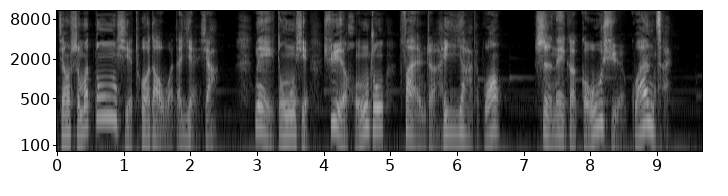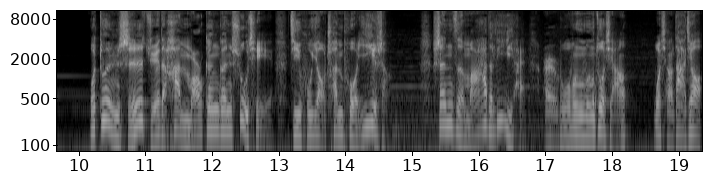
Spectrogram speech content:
将什么东西拖到我的眼下。那东西血红中泛着黑压的光，是那个狗血棺材。我顿时觉得汗毛根根竖起，几乎要穿破衣裳，身子麻得厉害，耳朵嗡嗡作响。我想大叫，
